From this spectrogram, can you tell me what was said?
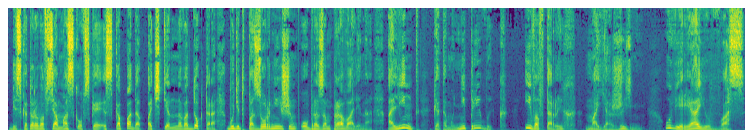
без которого вся московская эскапада почтенного доктора будет позорнейшим образом провалена, а Линд к этому не привык. И, во-вторых, моя жизнь. Уверяю вас,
